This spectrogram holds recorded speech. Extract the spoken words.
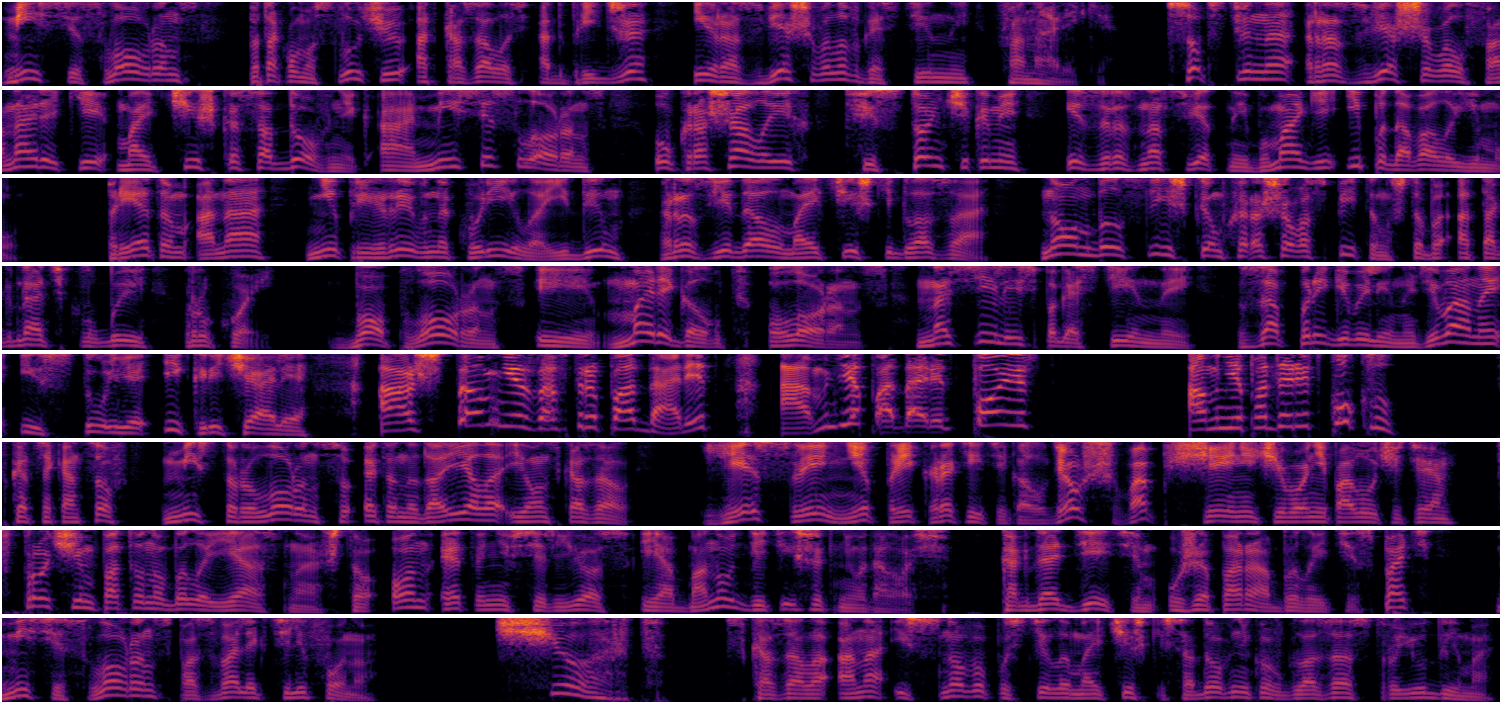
Миссис Лоуренс по такому случаю отказалась от бриджа и развешивала в гостиной фонарики. Собственно, развешивал фонарики мальчишка-садовник, а миссис Лоренс украшала их фистончиками из разноцветной бумаги и подавала ему. При этом она непрерывно курила, и дым разъедал мальчишке глаза, но он был слишком хорошо воспитан, чтобы отогнать клубы рукой. Боб Лоренс и Мэриголд Лоренс носились по гостиной, запрыгивали на диваны и стулья и кричали «А что мне завтра подарит? А мне подарит поезд? А мне подарят куклу!» В конце концов, мистеру Лоренсу это надоело, и он сказал, «Если не прекратите галдеж, вообще ничего не получите». Впрочем, по тону было ясно, что он это не всерьез, и обмануть детишек не удалось. Когда детям уже пора было идти спать, миссис Лоренс позвали к телефону. «Черт!» — сказала она и снова пустила мальчишке-садовнику в глаза струю дыма.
